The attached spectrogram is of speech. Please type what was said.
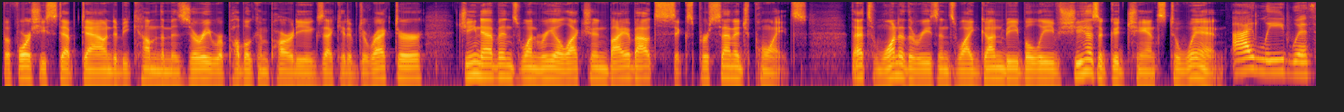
Before she stepped down to become the Missouri Republican Party executive director, Jean Evans won re election by about six percentage points. That's one of the reasons why Gunby believes she has a good chance to win. I lead with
